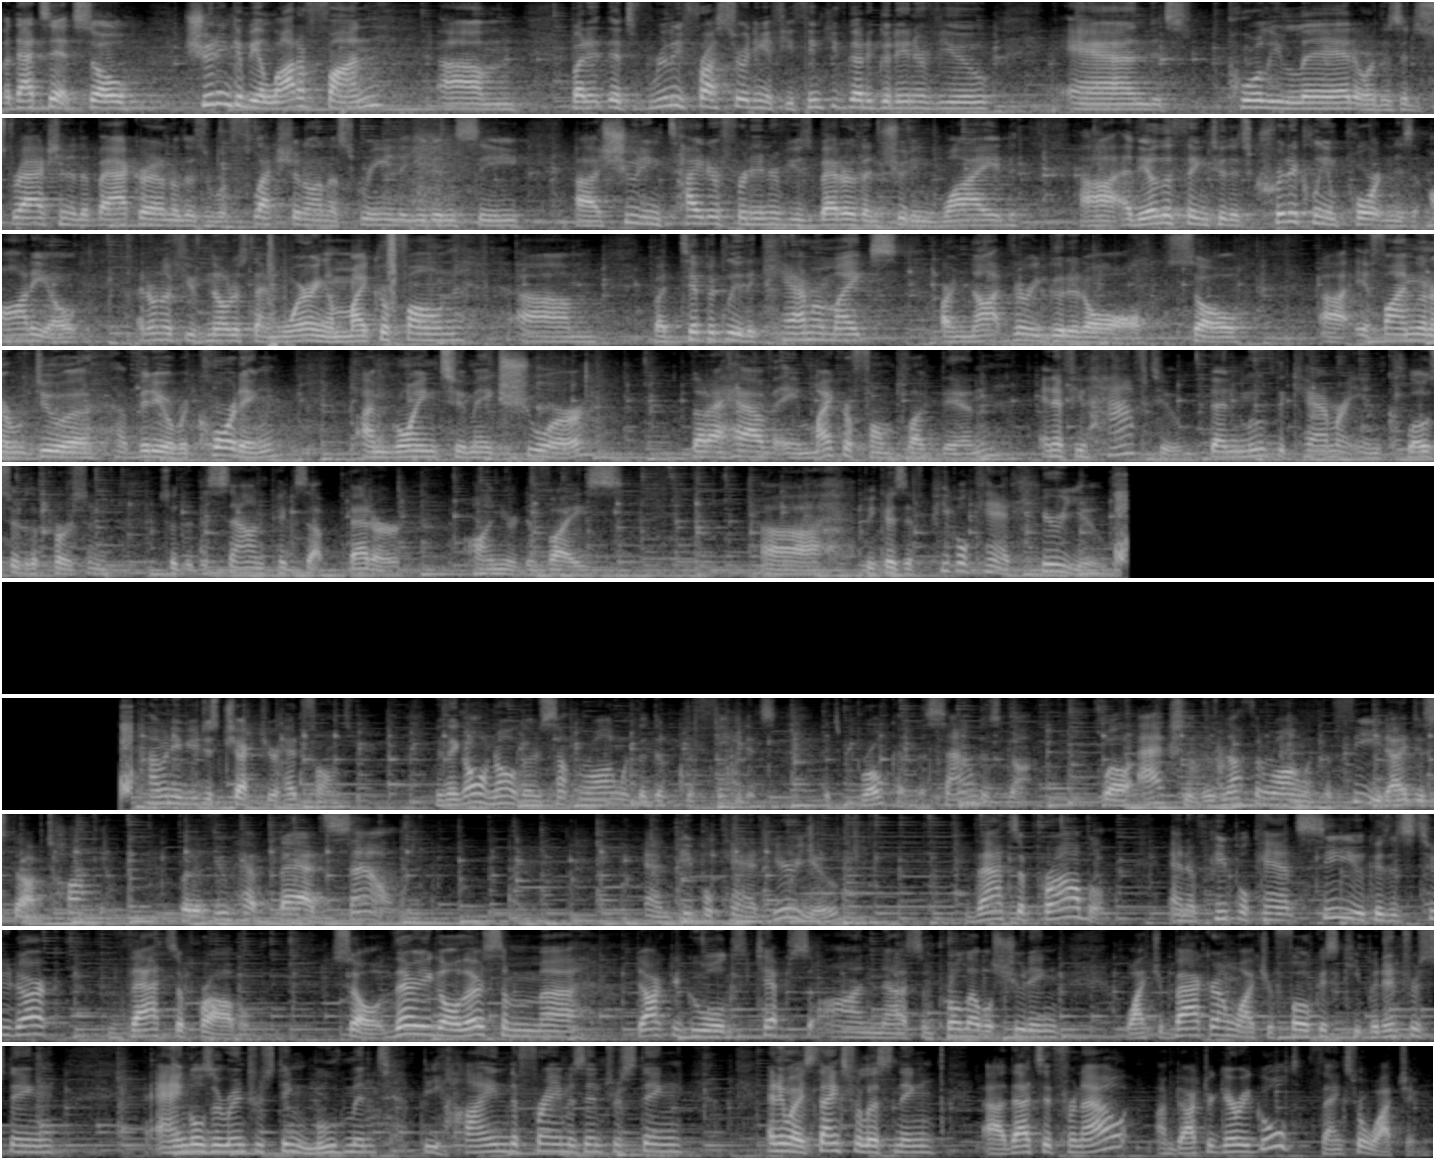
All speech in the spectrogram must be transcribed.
but that's it. So shooting can be a lot of fun, um, but it, it's really frustrating if you think you've got a good interview and it's poorly lit or there's a distraction in the background or there's a reflection on a screen that you didn't see. Uh, shooting tighter for an interview is better than shooting wide. Uh, and the other thing too that's critically important is audio. I don't know if you've noticed I'm wearing a microphone, um, but typically the camera mics are not very good at all. So uh, if I'm going to do a, a video recording, I'm going to make sure that I have a microphone plugged in. And if you have to, then move the camera in closer to the person so that the sound picks up better on your device. Uh, because if people can't hear you, How many of you just checked your headphones? You think, oh no, there's something wrong with the, the feed. It's, it's broken, the sound is gone. Well, actually, there's nothing wrong with the feed. I just stopped talking. But if you have bad sound and people can't hear you, that's a problem. And if people can't see you because it's too dark, that's a problem. So there you go. There's some uh, Dr. Gould's tips on uh, some pro level shooting. Watch your background, watch your focus, keep it interesting. Angles are interesting, movement behind the frame is interesting. Anyways, thanks for listening. Uh, that's it for now. I'm Dr. Gary Gould. Thanks for watching.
